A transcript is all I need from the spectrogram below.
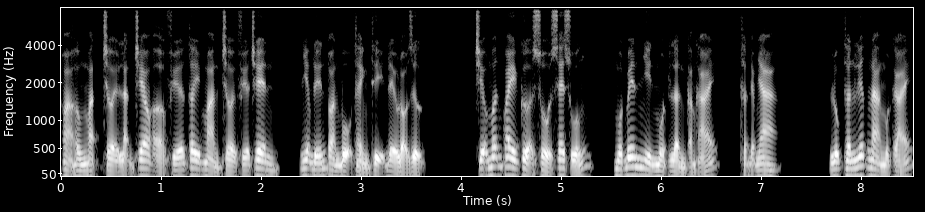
hỏa hồng mặt trời lặn treo ở phía tây màn trời phía trên, nhiễm đến toàn bộ thành thị đều đỏ rực. Triệu mẫn quay cửa sổ xe xuống, một bên nhìn một lần cảm khái, thật đẹp nha. Lục thần liếc nàng một cái,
